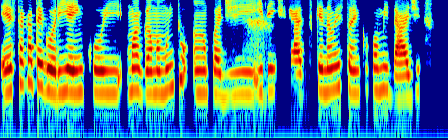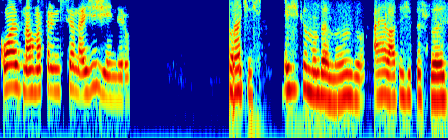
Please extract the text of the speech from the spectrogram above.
Esta categoria inclui uma gama muito ampla de identidades que não estão em conformidade com as normas tradicionais de gênero. Antes, Desde que o mundo é mundo, há relatos de pessoas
